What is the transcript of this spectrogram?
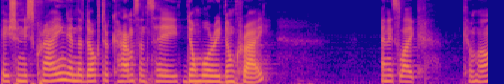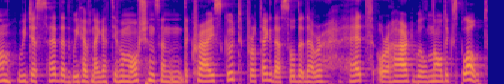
patient is crying and the doctor comes and say, "Don't worry, don't cry." And it's like, come on, we just said that we have negative emotions and the cry is good to protect us so that our head or heart will not explode.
